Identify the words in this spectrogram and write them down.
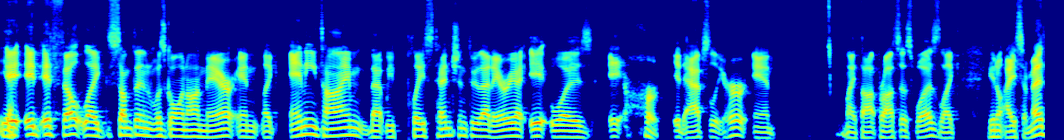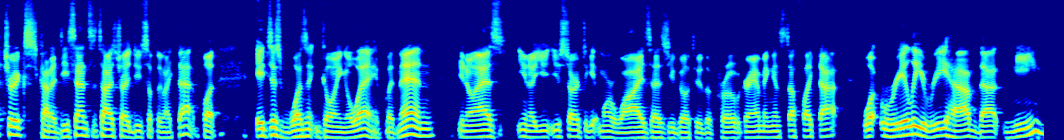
yeah. it, it it felt like something was going on there and like any time that we placed tension through that area it was it hurt it absolutely hurt and my thought process was like you know isometrics kind of desensitized, try to do something like that but it just wasn't going away but then you know as you know you, you start to get more wise as you go through the programming and stuff like that what really rehabbed that knee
